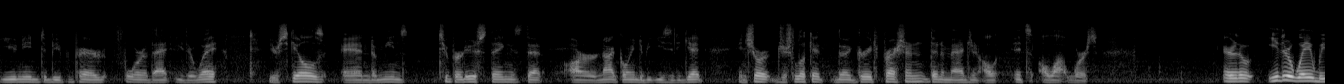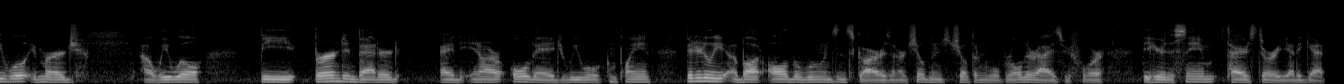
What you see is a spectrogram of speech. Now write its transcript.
You need to be prepared for that either way. Your skills and a means to produce things that are not going to be easy to get. In short, just look at the Great Depression, then imagine it's a lot worse. Either way, we will emerge. Uh, we will be burned and battered, and in our old age, we will complain bitterly about all the wounds and scars, and our children's children will roll their eyes before they hear the same tired story yet again.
